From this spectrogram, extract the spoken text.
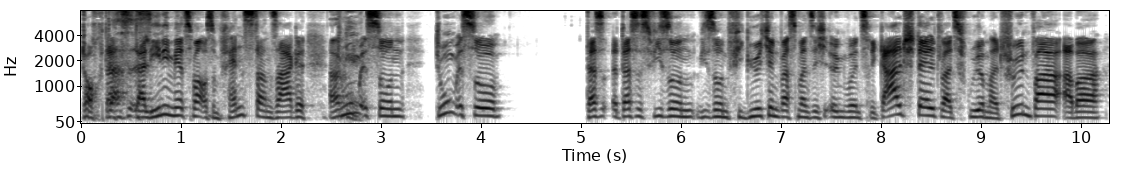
Doch, das, das da lehne ich mir jetzt mal aus dem Fenster und sage, okay. Doom ist so ein, Doom ist so, das, das ist wie so ein, wie so ein Figürchen, was man sich irgendwo ins Regal stellt, weil es früher mal schön war, aber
